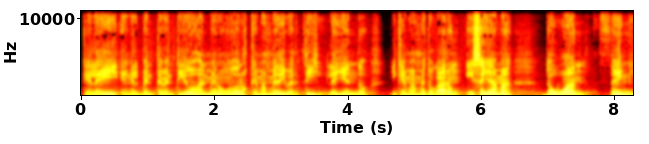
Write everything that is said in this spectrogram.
que leí en el 2022, al menos uno de los que más me divertí leyendo y que más me tocaron, y se llama The One Thing,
